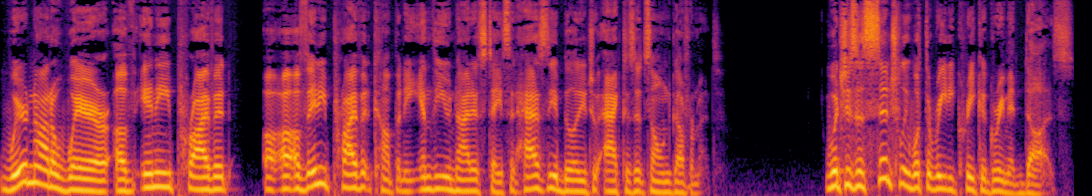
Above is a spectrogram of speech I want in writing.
we're not aware of any private uh, of any private company in the United States that has the ability to act as its own government, which is essentially what the Reedy Creek Agreement does.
